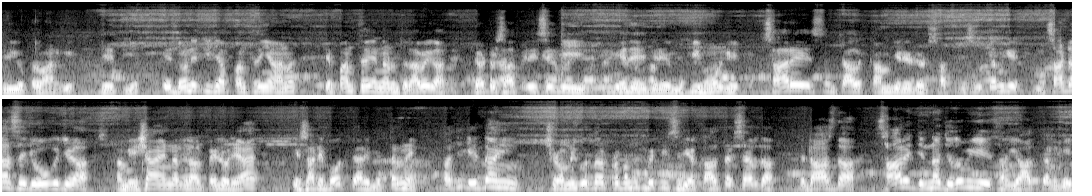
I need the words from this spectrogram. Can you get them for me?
ਜਿਹੜੀ ਉਹ ਪ੍ਰਵਾਨਗੀ ਦੇ ਦਿੱਤੀ ਹੈ। ਇਹ ਦੋਨੇ ਚੀਜ਼ਾਂ ਪੰਥ ਦੀਆਂ ਹਨ ਤੇ ਪੰਥ ਇਹਨਾਂ ਨੂੰ ਚਲਾਵੇਗਾ। ਡਾਕਟਰ ਸਤਪ੍ਰੀਤ ਸਿੰਘ ਜੀ ਇਹਦੇ ਜਿਹੜੇ ਮੁਖੀ ਹੋਣਗੇ ਸਾਰੇ ਸੰਚਾਲਕ ਕੰਮ ਜਿਹੜੇ ਡਾਕਟਰ ਸਤਪ੍ਰੀਤ ਸਿੰਘ ਕਰਨਗੇ। ਸਾਡਾ ਸਹਿਯੋਗ ਜਿਹੜਾ ਹਮੇਸ਼ਾ ਇਹਨਾਂ ਦੇ ਨਾਲ ਪਹਿਲੋਂ ਰਿਹਾ ਹੈ ਇਹ ਸਾਡੇ ਬਹੁਤ ਪਿਆਰੇ ਮਿੱਤਰ ਨੇ। ਅਤੇ ਇਦਾਂ ਹੀ ਸ਼੍ਰੋਮਣੀ ਗੁਰਦੁਆਰਾ ਪ੍ਰਬੰਧਕ ਕਮੇਟੀ ਸ੍ਰੀ ਅਕਾਲ ਤਖਤ ਸਾਹਿਬ ਦਾ ਤੇ ਦਾਸ ਦਾ ਸਾਰੇ ਜਿੰਨਾ ਜਦੋਂ ਵੀ ਇਹ ਸਾਨੂੰ ਯਾਦ ਕਰਨਗੇ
